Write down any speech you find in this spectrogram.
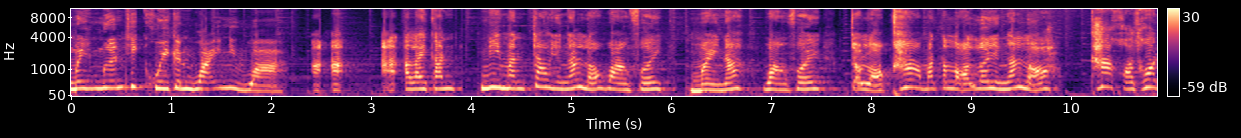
ไม่เหมือนที่คุยกันไว้นี่หว่าอะอะอะอะไรกัน นี่มันเจ้าอย่างนั้นเหรอวางเฟย ไม่นะวางเฟย เจ้าหลอกข้ามาตลอดเลยอย่างนั้นเหรอ ข้าขอโทษ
